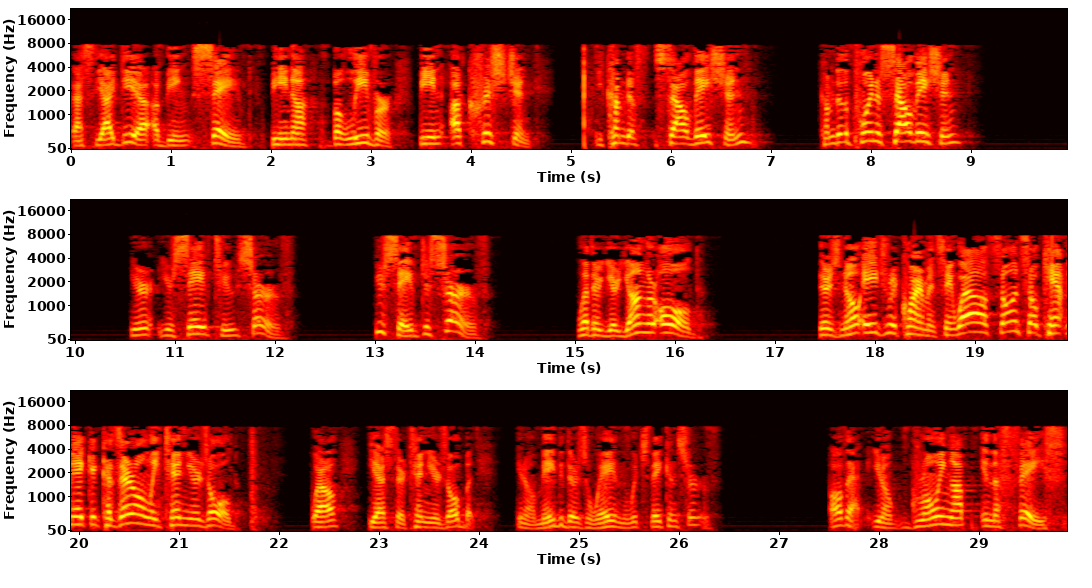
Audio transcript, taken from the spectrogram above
That's the idea of being saved, being a believer, being a Christian. You come to salvation, come to the point of salvation, you're, you're saved to serve. You're saved to serve. Whether you're young or old. There's no age requirement saying, well, so and so can't make it because they're only 10 years old. Well, yes, they're 10 years old, but, you know, maybe there's a way in which they can serve. All that. You know, growing up in the faith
